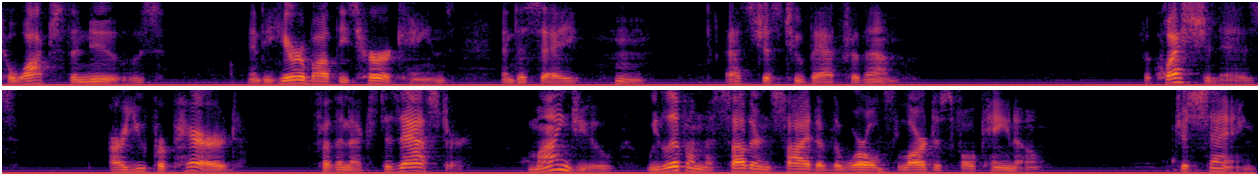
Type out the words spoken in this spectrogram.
to watch the news and to hear about these hurricanes and to say, hmm, that's just too bad for them. The question is, are you prepared for the next disaster? Mind you, we live on the southern side of the world's largest volcano. Just saying.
